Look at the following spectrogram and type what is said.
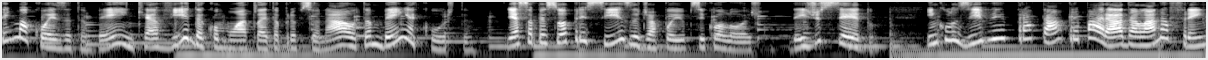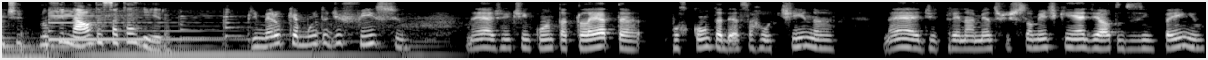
Tem uma coisa também que a vida como atleta profissional também é curta. E essa pessoa precisa de apoio psicológico, desde cedo, inclusive para estar tá preparada lá na frente, no final dessa carreira. Primeiro que é muito difícil, né, a gente enquanto atleta, por conta dessa rotina, né, de treinamentos, principalmente quem é de alto desempenho,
